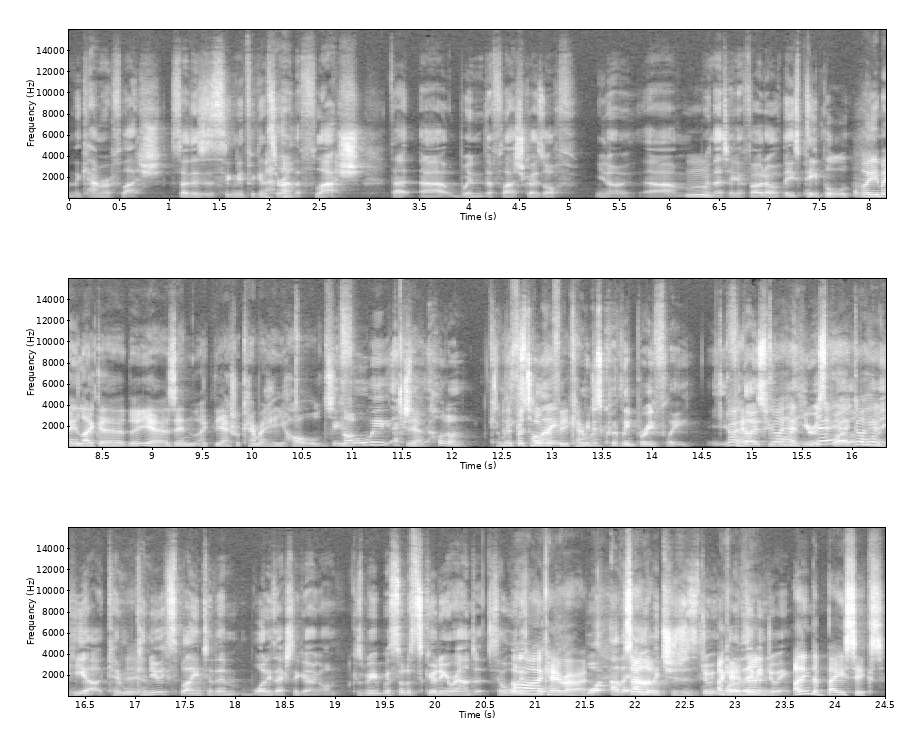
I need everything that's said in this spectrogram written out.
and the camera flash. So there's a significance around the flash that uh, when the flash goes off, you know, um, Mm. when they take a photo of these people. oh you mean like a the, yeah as in like the actual camera he holds Before not, we actually yeah. hold on, can The we photography explain, Can camera. we just quickly, briefly, for ahead, those who go want ahead. to hear a Yeah, yeah, spoiler go but want to ahead. hear, can, can you explain to them what is actually going on? Because we, we're sort of skirting around it. So what is Oh, what, okay, right, right. what are the So look- Armitages doing? what have they the- been doing? I think the basics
